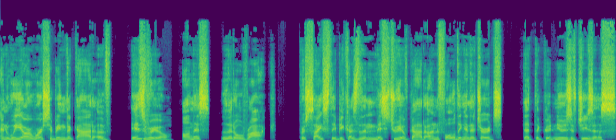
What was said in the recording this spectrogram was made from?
And we are worshiping the God of Israel on this little rock precisely because of the mystery of God unfolding in the church that the good news of Jesus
